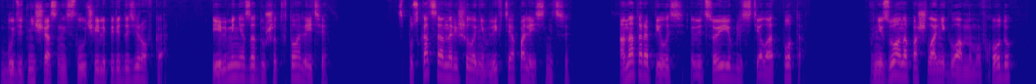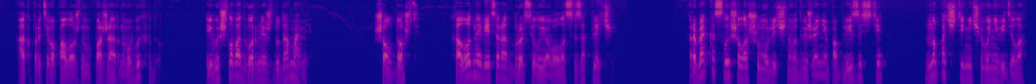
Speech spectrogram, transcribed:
Будет несчастный случай или передозировка. Или меня задушат в туалете». Спускаться она решила не в лифте, а по лестнице. Она торопилась, лицо ее блестело от пота. Внизу она пошла не к главному входу, а к противоположному пожарному выходу и вышла во двор между домами. Шел дождь, холодный ветер отбросил ее волосы за плечи. Ребекка слышала шум уличного движения поблизости, но почти ничего не видела.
